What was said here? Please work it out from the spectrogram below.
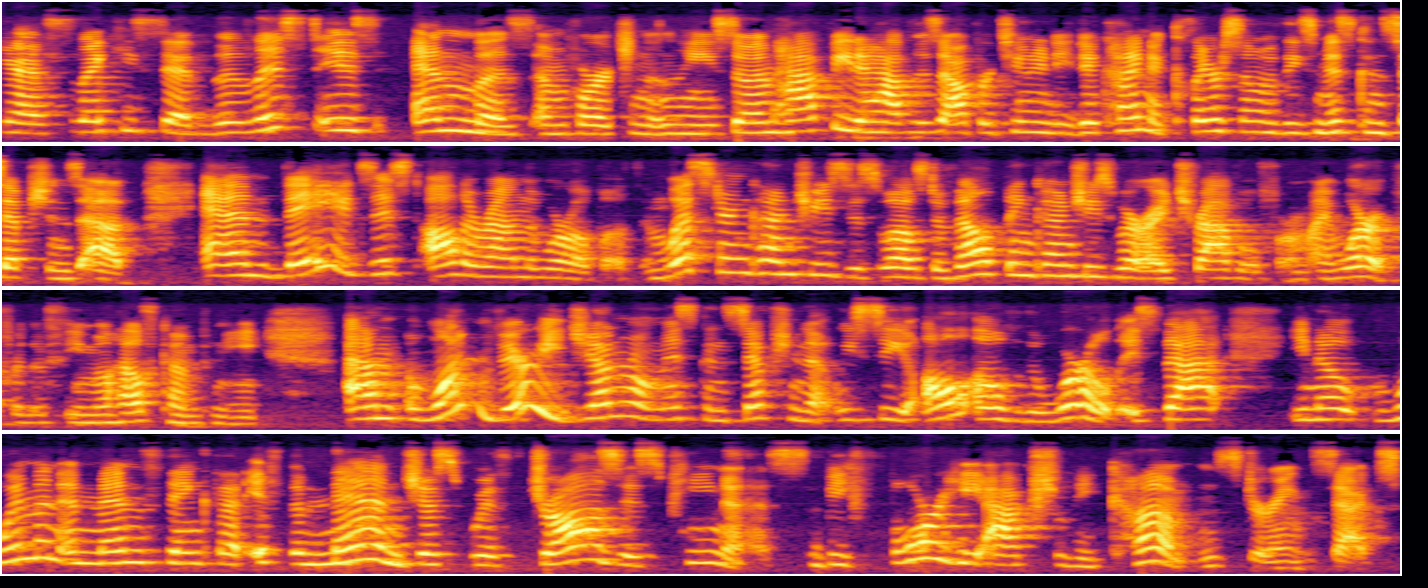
Yes, like you said, the list is endless, unfortunately. So I'm happy to have this opportunity to kind of clear some of these misconceptions up. And they exist all around the world, both in Western countries as well as developing countries where I travel for my work for the Female Health Company. Um, one very general misconception that we see all over the world is that, you know, women and men think that if the man just withdraws his penis before he actually comes during sex,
